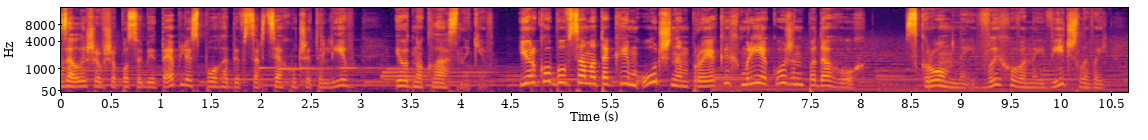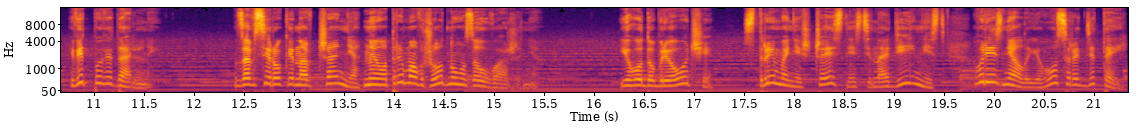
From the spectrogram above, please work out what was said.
залишивши по собі теплі спогади в серцях учителів і однокласників. Юрко був саме таким учнем, про яких мріє кожен педагог: скромний, вихований, вічливий, відповідальний. За всі роки навчання не отримав жодного зауваження. Його добрі очі, стриманість, чесність і надійність вирізняли його серед дітей.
